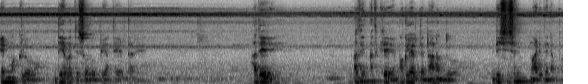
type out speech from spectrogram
ಹೆಣ್ಮಕ್ಳು ದೇವತೆ ಸ್ವರೂಪಿ ಅಂತ ಹೇಳ್ತಾರೆ. ಅದೇ ಅದೇ ಅದಕ್ಕೆ ಮಗಳು ಹೇಳ್ತಾರೆ ನಾನೊಂದು ಡಿಸಿಷನ್ ಮಾಡಿದ್ದೇನಪ್ಪ.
